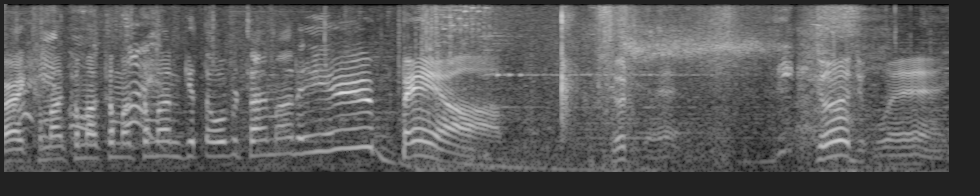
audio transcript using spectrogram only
All right, come on, come on, come on, come on, get the overtime out of here. Bam! Good win. Good win.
